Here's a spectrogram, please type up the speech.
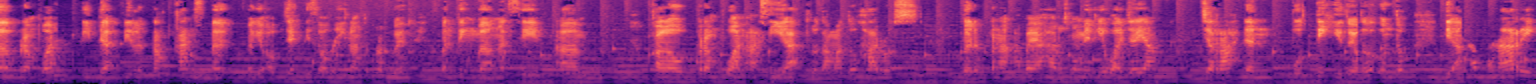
uh, perempuan tidak diletakkan sebagai objek di suatu iklan tuh menurut gue penting banget sih. Um, kalau perempuan Asia terutama tuh harus berpena apa ya harus memiliki wajah yang cerah dan putih gitu ya. Tuh untuk dianggap menarik.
